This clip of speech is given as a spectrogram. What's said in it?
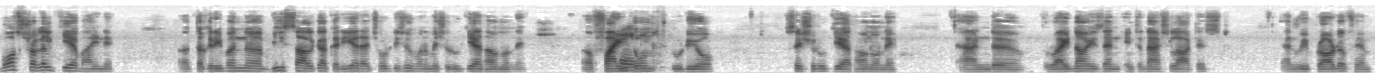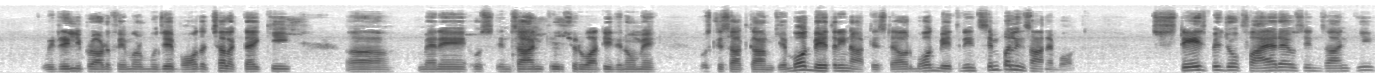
बहुत स्ट्रगल किया भाई ने। तकरीबन बीस साल का करियर है। छोटी सी उम्र में शुरू किया था उन्होंने। फाइन. टोन स्टूडियो से शुरू किया था उन्होंने। And right now is an international artist and we proud of him we really proud of him और मुझे बहुत अच्छा लगता है कि uh, मैंने उस इंसान के शुरुआती दिनों में उसके साथ काम किया। बहुत बेहतरीन आर्टिस्ट है और बहुत बेहतरीन सिंपल इंसान है बहुत। स्टेज पे जो फायर है उस इंसान की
